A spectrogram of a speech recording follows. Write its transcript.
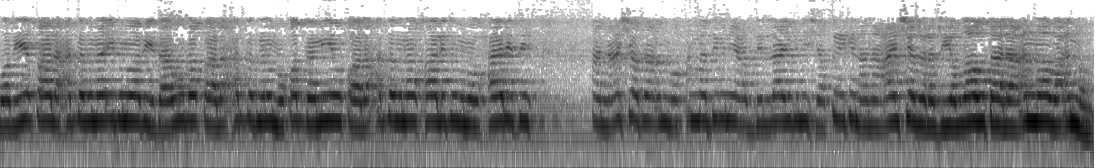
وبه قال حدثنا ابن أبي داود قال حدثنا المقدمي قال حدثنا خالد بن الحارث عن عائشة عن محمد بن عبد الله بن شقيق عن عائشة رضي الله تعالى عنها وعنهم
